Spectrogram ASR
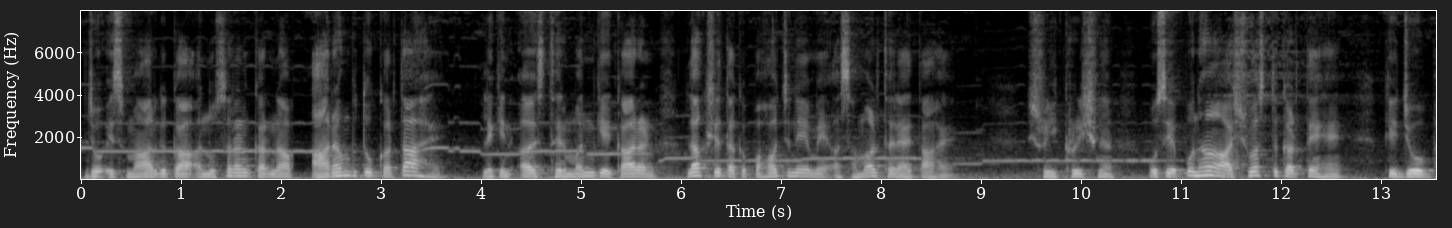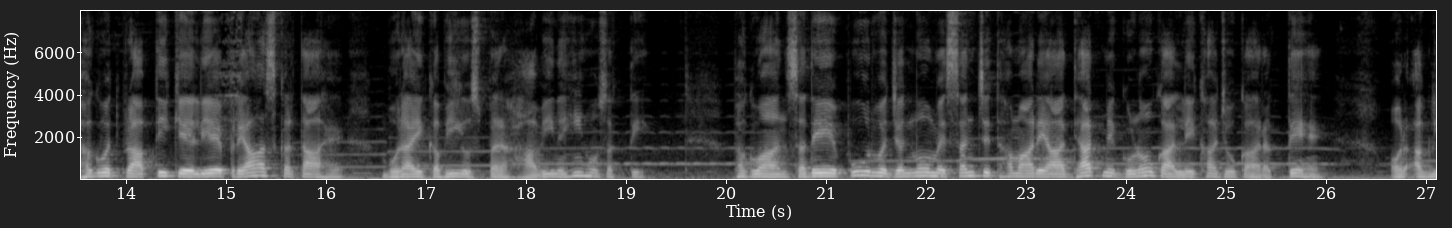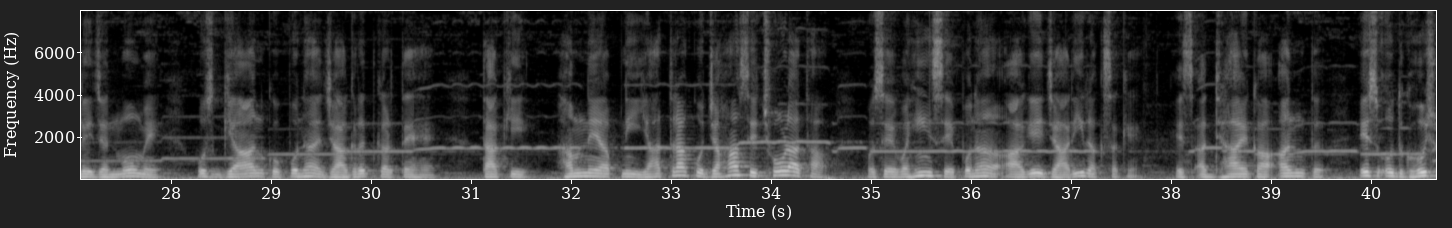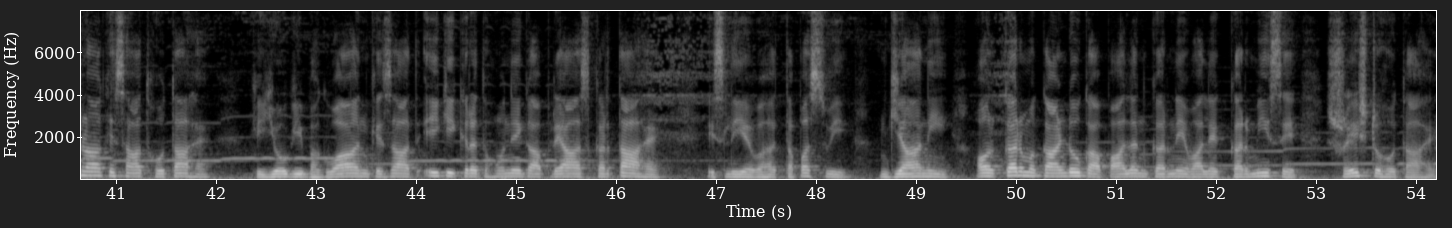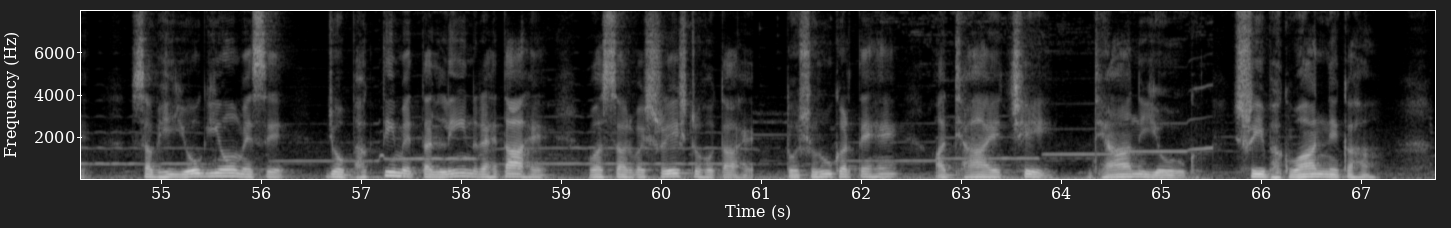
जो इस मार्ग का अनुसरण करना आरंभ तो करता है, लेकिन अस्थिर मन के कारण लक्ष्य तक पहुँचने में असमर्थ रहता है। श्री कृष्ण उसे पुनः आश्वस्त करते हैं कि जो भगवत प्राप्ति के लिए प्रयास करता है, बुराई कभी उस पर हावी नहीं हो सकती। भगवान सदैव पूर्व जन्मों में संचित हमारे आध्यात्मिक गुणों का लेखा जोखा रखते हैं और अगले जन्मों में उस ज्ञान को पुनः जागृत करते हैं, ताकि हमने अपनी यात्रा को जहाँ से छोड़ा था, उसे वहीं से पुनः आगे जारी रख सकें। इस अध्याय का अंत इस उद्घोषणा के साथ होता है कि योगी भगवान के साथ एकीकृत होने का प्रयास करता है। इसलिए वह तपस्वी, ज्ञानी और कर्म कांडों का पालन करने वाले कर्मी से श्रेष्ठ होता है। सभी योगियों में से जो भक्ति में तल्लीन रहता है, वह सर्वश्रेष्ठ होता है। तो शुरू करते हैं अध्याय छ, ध्यान योग। श्री भगवान ने कहा,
